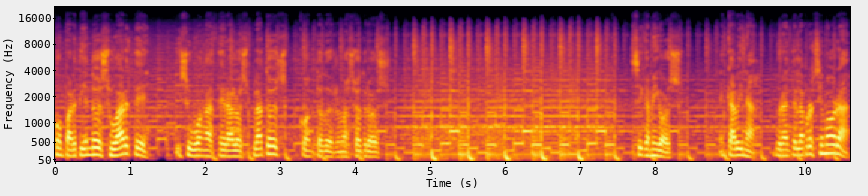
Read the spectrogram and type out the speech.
compartiendo su arte y su buen hacer a los platos con todos nosotros. Así que amigos, en cabina, durante la próxima hora,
